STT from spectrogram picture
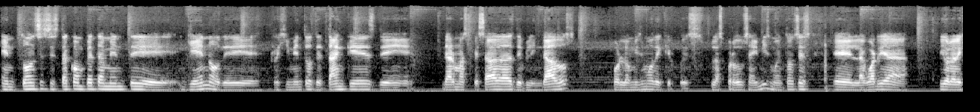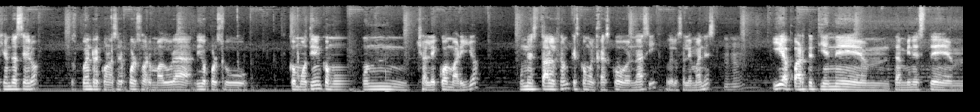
Entonces está completamente lleno de regimientos de tanques, de, armas pesadas, de blindados, por lo mismo de que pues las produce ahí mismo. Entonces eh, la guardia, digo, la Legión de Acero, los pueden reconocer por su armadura, digo, por su, como tienen como un chaleco amarillo, un Stahlhelm, que es como el casco nazi de los alemanes, y aparte tiene mm, también este... Mm,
